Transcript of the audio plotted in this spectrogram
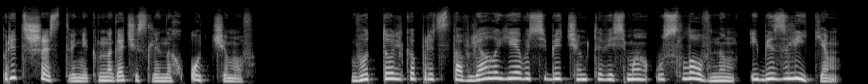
предшественник многочисленных отчимов. Вот только представляла я его себе чем-то весьма условным и безликим.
